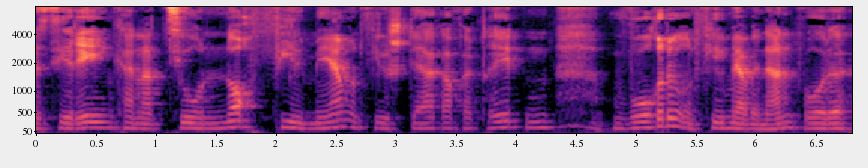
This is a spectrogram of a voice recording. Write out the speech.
dass die Reinkarnation noch viel mehr und viel stärker vertreten wurde und viel mehr benannt wurde.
